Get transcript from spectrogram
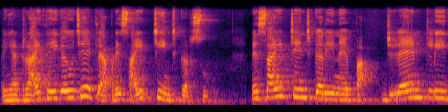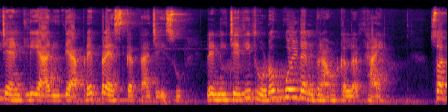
અહીંયા ડ્રાય થઈ ગયું છે એટલે આપણે સાઈડ ચેન્જ કરશું. ને સાઈડ ચેન્જ કરીને જેન્ટલી જેન્ટલી આ રીતે આપણે પ્રેસ કરતા જઈશું. એટલે નીચેથી થોડો ગોલ્ડન બ્રાઉન કલર થાય. સો આ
